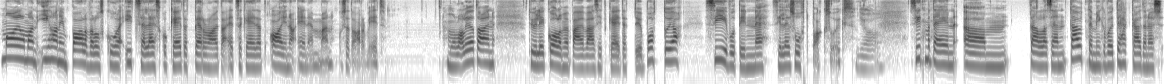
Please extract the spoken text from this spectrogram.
maailman ihanin palvelus kuule itsellesi, kun keität perunoita, että sä keität aina enemmän kuin sä tarvit. Mulla oli jotain tyyli kolme päivää sitten keitettyä pottuja, siivutin ne sille suht paksuiksi. Joo. Sitten mä tein äm, tällaisen täytteen, minkä voi tehdä käytännössä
